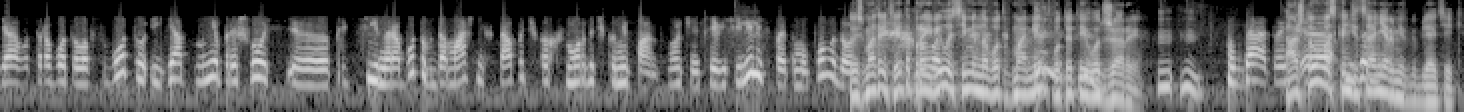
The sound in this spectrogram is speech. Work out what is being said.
я вот работала в субботу, и я, мне пришлось э, прийти на работу в домашних тапочках с мордочками панд. Мы очень все веселились по этому поводу. То есть, смотрите, это проявилось вот. именно вот в момент вот этой вот жары. Да, то есть... А что у вас с э, кондиционерами в библиотеке?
